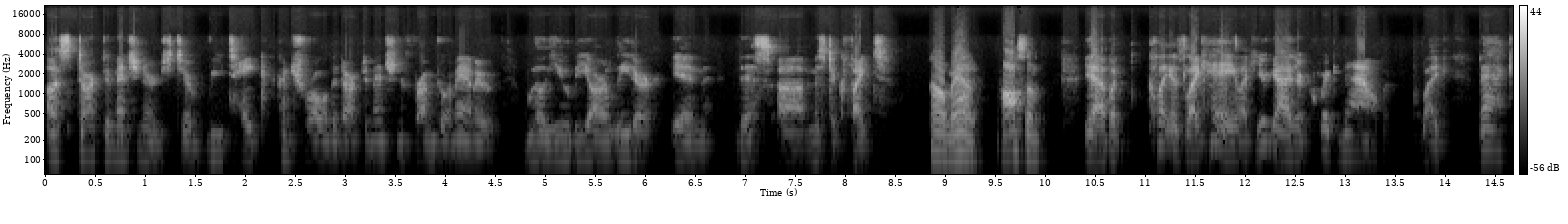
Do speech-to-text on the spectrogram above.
us Dark Dimensioners to retake control of the Dark Dimension from Dormammu. Will you be our leader in this uh, mystic fight? Oh man, awesome. Yeah, but Clea is like, hey, like you guys are quick now, but like back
